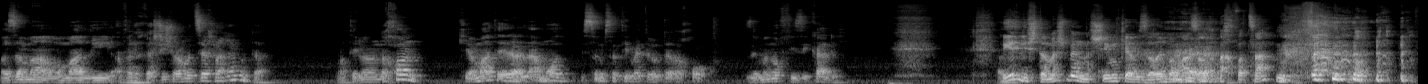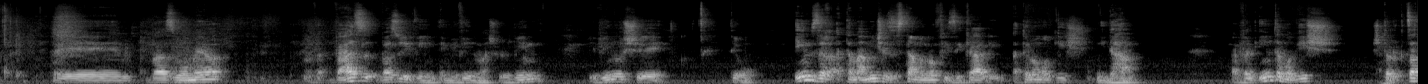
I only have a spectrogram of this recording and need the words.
ואז אמר, הוא אמר לי, אבל הרגשתי שלא מצליח להרים אותה. אמרתי לו, נכון, כי אמרתי לה לעמוד 20 סנטימטר יותר רחוק. זה מנוף פיזיקלי. תגיד, להשתמש בנשים כאביזרי במה זו החפצה? ואז הוא אומר, ואז, ואז הוא הבין, הם הבינו משהו, הבין, הבינו ש... תראו, אם זה, אתה מאמין שזה סתם מנוע פיזיקלי, אתה לא מרגיש נדהם. אבל אם אתה מרגיש שאתה קצת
